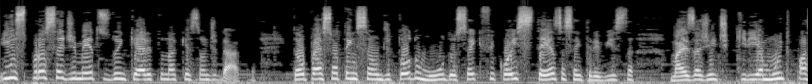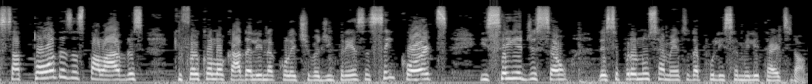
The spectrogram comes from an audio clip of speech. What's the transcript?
e os procedimentos do inquérito na questão de data. Então eu peço a atenção de todo mundo. Eu sei que ficou extensa essa entrevista, mas a gente queria muito passar todas as palavras que foi colocada ali na coletiva de imprensa, sem cortes e sem edição desse pronunciamento da Polícia Militar de Sinop.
